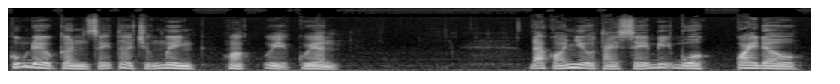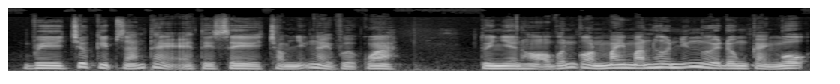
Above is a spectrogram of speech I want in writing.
cũng đều cần giấy tờ chứng minh hoặc ủy quyền. Đã có nhiều tài xế bị buộc quay đầu vì chưa kịp dán thẻ ETC trong những ngày vừa qua. Tuy nhiên họ vẫn còn may mắn hơn những người đồng cảnh ngộ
